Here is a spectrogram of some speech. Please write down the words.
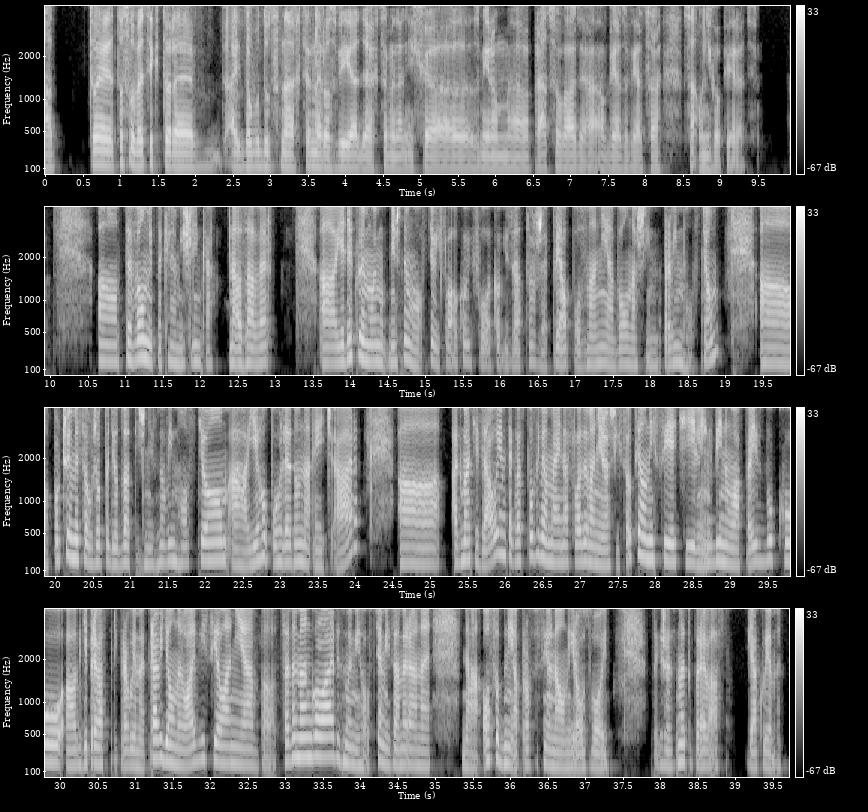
to, je, to sú veci, ktoré aj do budúcna chceme rozvíjať a chceme na nich s mírom pracovať a viac a viac sa, sa o nich opierať. A to je veľmi pekná myšlienka. Na záver, ja ďakujem môjmu dnešnému hostovi Slavkovi Fulekovi za to, že prijal pozvanie a bol našim prvým hostom. Počujeme sa už opäť o dva týždne s novým hostom a jeho pohľadom na HR. Ak máte záujem, tak vás pozývam aj na sledovanie našich sociálnych sietí, LinkedInu a Facebooku, kde pre vás pripravujeme pravidelné live vysielania v CV Mango Live s mojimi hostiami zamerané na osobný a profesionálny rozvoj. Takže sme tu pre vás. Ďakujeme.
